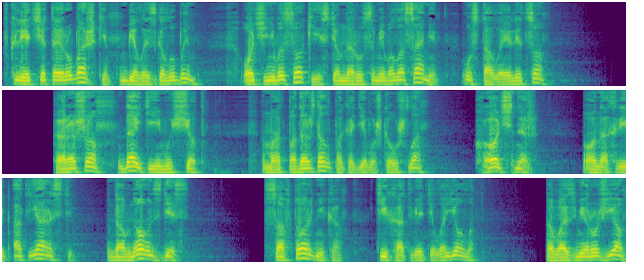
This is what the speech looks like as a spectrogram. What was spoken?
«В клетчатой рубашке, белой с голубым. Очень высокий, с темно-русыми волосами, усталое лицо». «Хорошо, дайте ему счет». Мат подождал, пока девушка ушла. «Хочнер!» Он охрип от ярости. «Давно он здесь?» «Со вторника», — тихо ответила Йола. «Возьми ружье.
